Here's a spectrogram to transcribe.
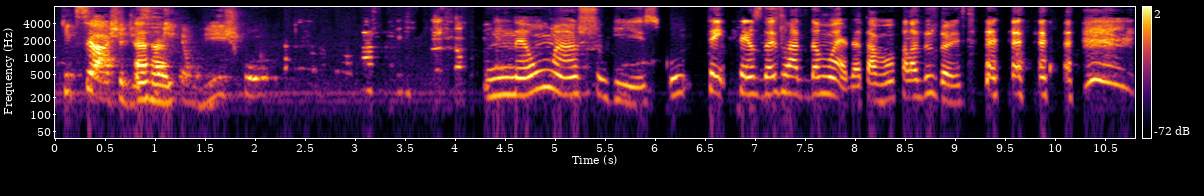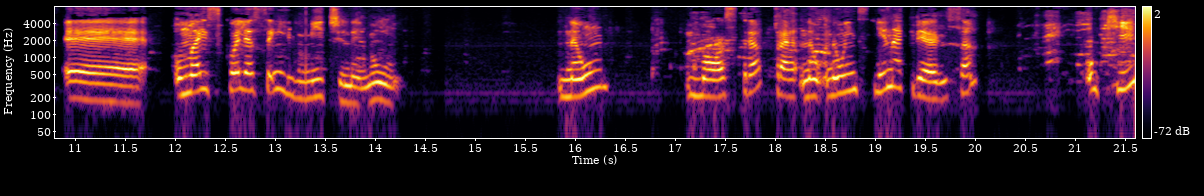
O que, que você acha disso? Uhum. Você acha que é um risco? Não acho risco. Tem, tem os dois lados da moeda, tá? Vamos falar dos dois. é, uma escolha sem limite nenhum não mostra, pra, não, não ensina a criança o que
